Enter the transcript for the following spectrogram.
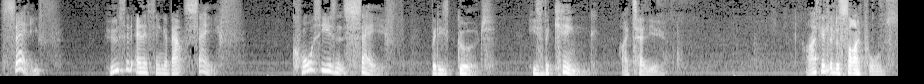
Safe? Who said anything about safe? Of course, he isn't safe, but he's good. He's the king, I tell you. I think the disciples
